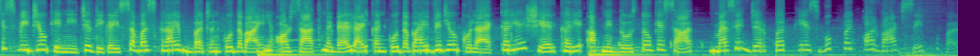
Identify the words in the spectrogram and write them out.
اس ویڈیو کے نیچے دی گئی سبسکرائب بٹن کو دبائیں اور ساتھ میں بیل آئیکن کو دبائیں۔ ویڈیو کو لائک کریے شیئر کریے اپنے دوستوں کے ساتھ میسنجر پر، فیس بک پر اور واٹس ایپ پر۔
